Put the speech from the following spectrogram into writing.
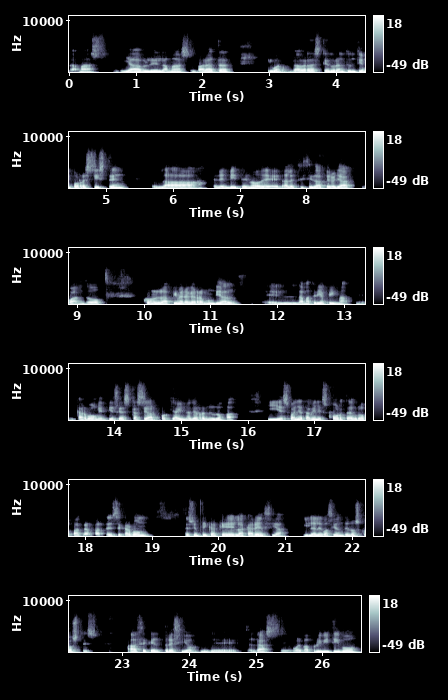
la más viable, la más barata. Y bueno, la verdad es que durante un tiempo resisten el envite ¿no? de la electricidad, pero ya cuando con la Primera Guerra Mundial la materia prima, el carbón, empiece a escasear porque hay una guerra en Europa y España también exporta a Europa gran parte de ese carbón, eso implica que la carencia y la elevación de los costes hace que el precio del gas se vuelva prohibitivo,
